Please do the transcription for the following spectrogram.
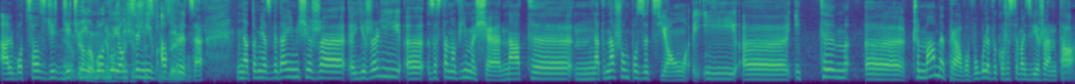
albo co z dzie- dziećmi wiadomo, głodującymi w Afryce. zajmować. Natomiast wydaje mi się, że jeżeli zastanowimy się nad, nad naszą pozycją i, i tym, e, czy mamy prawo w ogóle wykorzystywać zwierzęta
